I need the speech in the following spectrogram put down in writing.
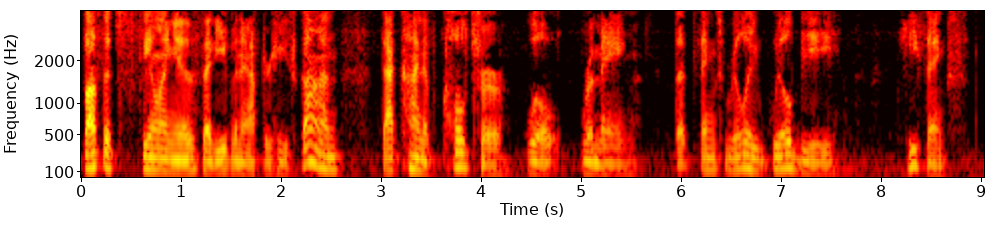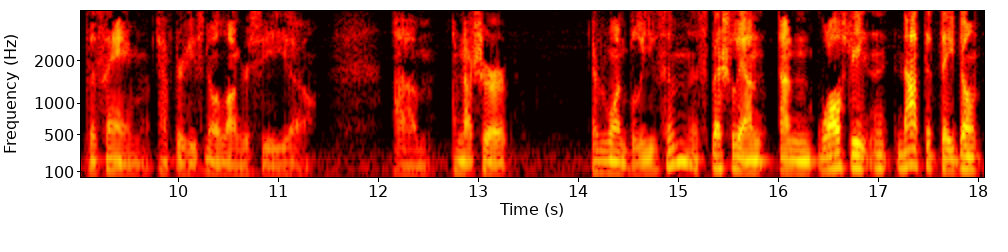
Buffett's feeling is that even after he's gone, that kind of culture will remain, that things really will be, he thinks, the same after he's no longer CEO. Um, I'm not sure everyone believes him, especially on, on Wall Street. Not that they don't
